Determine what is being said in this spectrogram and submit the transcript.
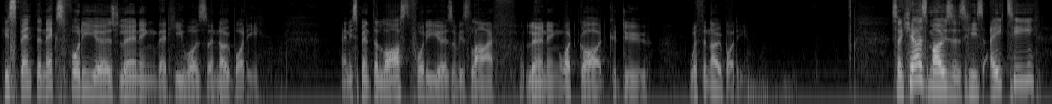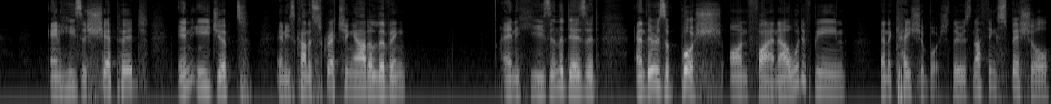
He spent the next 40 years learning that he was a nobody. And he spent the last 40 years of his life learning what God could do with a nobody. So here's Moses. He's 80 and he's a shepherd in Egypt and he's kind of scratching out a living. And he's in the desert and there is a bush on fire. Now, it would have been an acacia bush. There is nothing special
